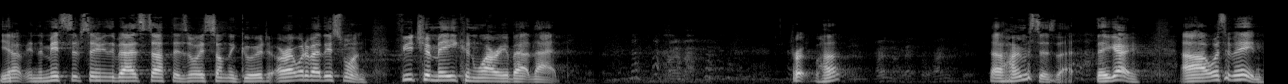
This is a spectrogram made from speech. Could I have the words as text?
Yep, in the midst of seemingly bad stuff, there's always something good. All right, what about this one? Future me can worry about that. For, huh? Homer, that's what Homer says that. There you go. Uh, what's it mean?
